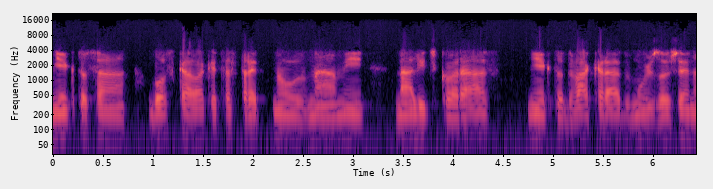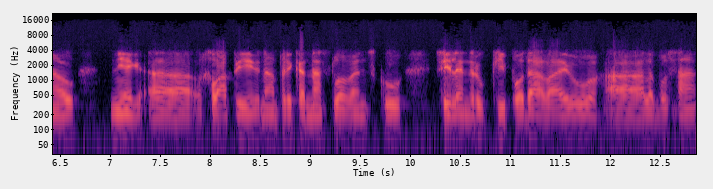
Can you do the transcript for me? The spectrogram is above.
niekto sa boskáva, keď sa stretnú s námi na ličko raz, niekto dvakrát, muž so ženou, niek, uh, chlapi napríklad na Slovensku si len ruky podávajú, alebo sa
